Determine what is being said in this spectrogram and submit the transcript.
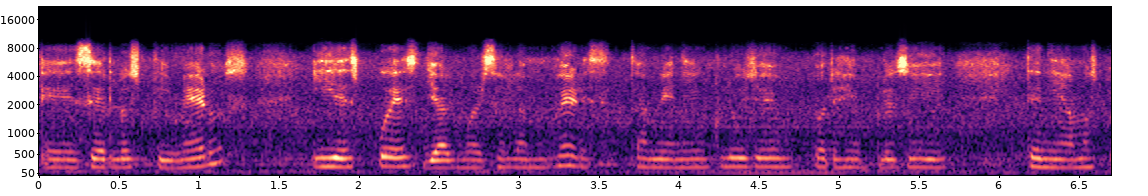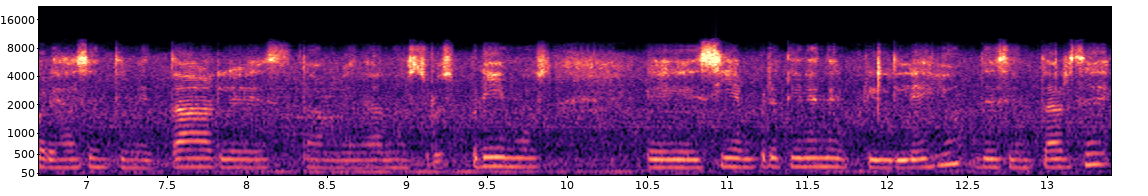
eh, ser los primeros y después ya almuerzan las mujeres. También incluye, por ejemplo, si teníamos parejas sentimentales, también a nuestros primos, eh, siempre tienen el privilegio de sentarse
